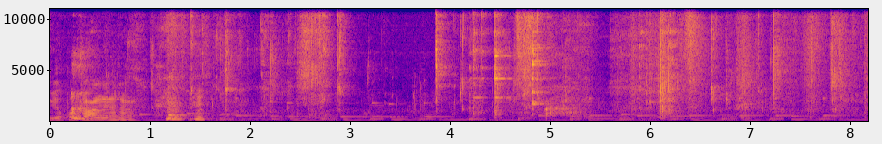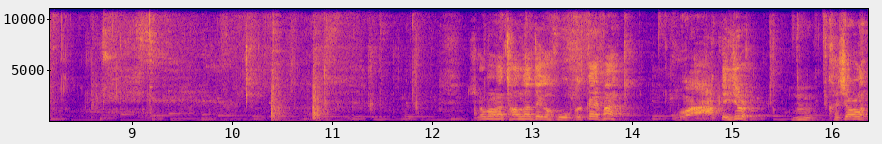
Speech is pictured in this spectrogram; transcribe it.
이거 보통 안 해나 小伙伴尝尝这个火锅盖饭，哇，得劲儿，嗯，可香了。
